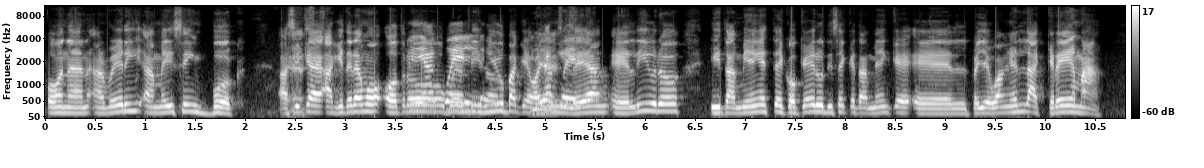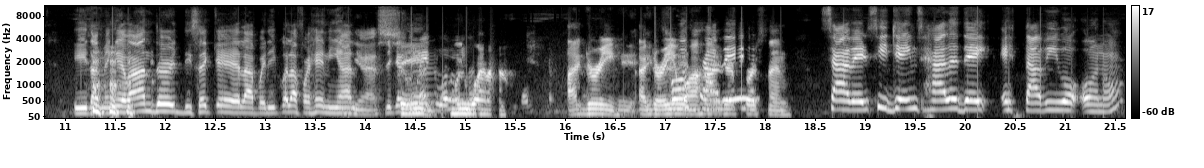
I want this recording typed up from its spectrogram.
on an already amazing book. Así Yes. que aquí tenemos otro buen review para que vayan y lean el libro. Y también este Coquero dice que también que el One es la crema. Y también Evander dice que la película fue genial. Yes. Así que Sí, muy- muy buena. Agree, agree Otra vez. 100%. Saber si James Halliday está vivo o no.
